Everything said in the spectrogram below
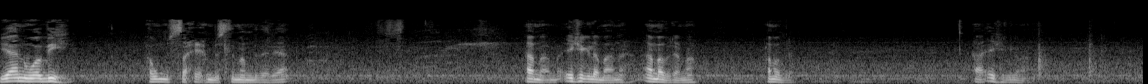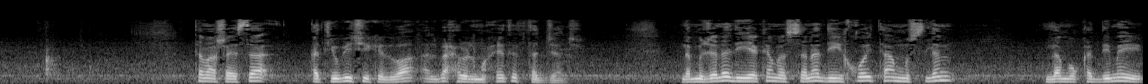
يان وبه. أو مستحيح مسلما بذريا؟ أما أما إيش يقول معنا؟ أما برما أما برما آه إيش يقول معنا؟ تماشى يستا أتيوبي كدوا البحر المحيط الثجاج. لما جلدي كما السندي خويتا مسلم لمقدمي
